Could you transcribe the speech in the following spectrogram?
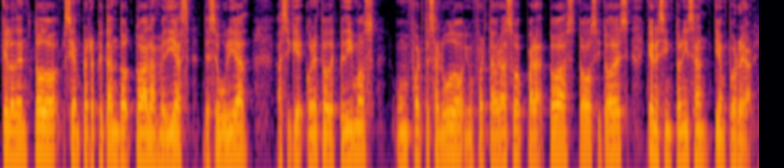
que lo den todo siempre respetando todas las medidas de seguridad. Así que con esto despedimos. Un fuerte saludo y un fuerte abrazo para todas, todos y todes quienes sintonizan Tiempo Real.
